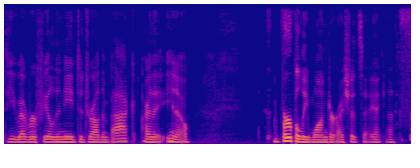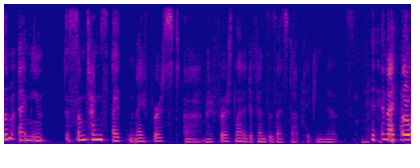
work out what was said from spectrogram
Do you ever feel the need to draw them back? Are they, you know, verbally wander? I should say, I guess. Some, I mean, sometimes I, my first uh, my first line of defense is I stop taking notes, and I hope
